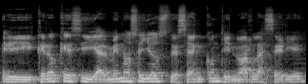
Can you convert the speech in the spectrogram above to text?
Y creo que si al menos ellos desean continuar la serie,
